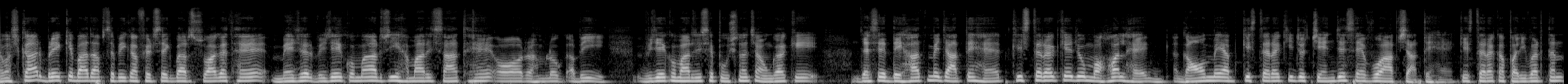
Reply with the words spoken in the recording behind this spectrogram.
नमस्कार। ब्रेक के बाद आप सभी का फिर से एक बार स्वागत है। मेजर विजय कुमार जी हमारे साथ हैं और हम लोग अभी विजय कुमार जी से पूछना चाहूँगा कि जैसे देहात में जाते हैं किस तरह के जो माहौल है गाँव में अब किस तरह की जो चेंजेस है वो आप चाहते हैं? किस तरह का परिवर्तन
